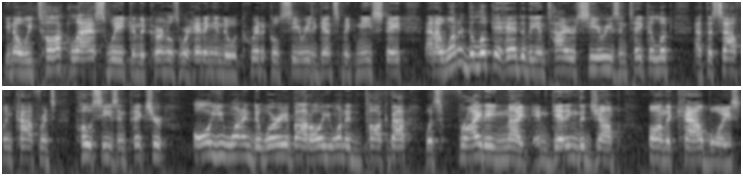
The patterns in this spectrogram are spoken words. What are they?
You know, we talked last week, and the Colonels were heading into a critical series against McNeese State, and I wanted to look ahead to the entire series and take a look at the Southland Conference postseason picture. All you wanted to worry about, all you wanted to talk about was Friday night and getting the jump on the Cowboys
